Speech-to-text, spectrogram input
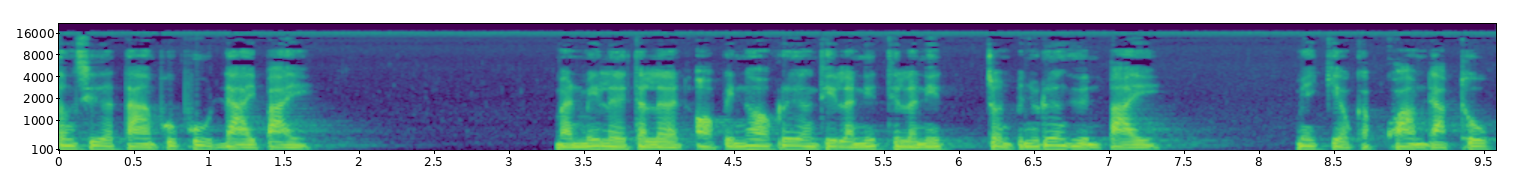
ต้องเชื่อตามผู้พูดได้ไป มันไม่เลยเตลิดออกไปนอกเรื่องทีละนิดทีละนิดจนเป็นเรื่องอื่นไป ไม่เกี่ยวกับความดับทุกข์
